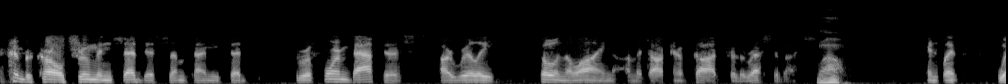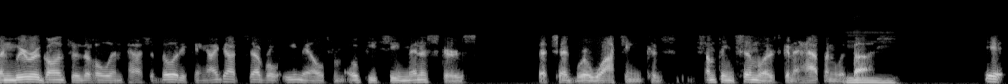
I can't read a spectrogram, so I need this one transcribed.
I remember Carl Trueman said this sometime. He said, the Reformed Baptists are really toeing the line on the doctrine of God for the rest of us. Wow. And when, when we were going through the whole impassibility thing, I got several emails from OPC ministers that said, we're watching because something similar is going to happen with us Mm. it,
